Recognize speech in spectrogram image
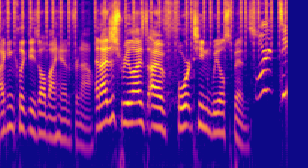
I can click these all by hand for now. And I just realized I have 14 wheel spins. 14?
